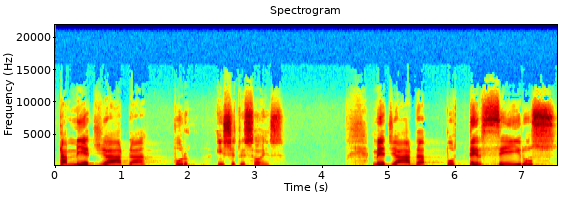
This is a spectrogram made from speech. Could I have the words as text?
está mediada por instituições, mediada por terceiros.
